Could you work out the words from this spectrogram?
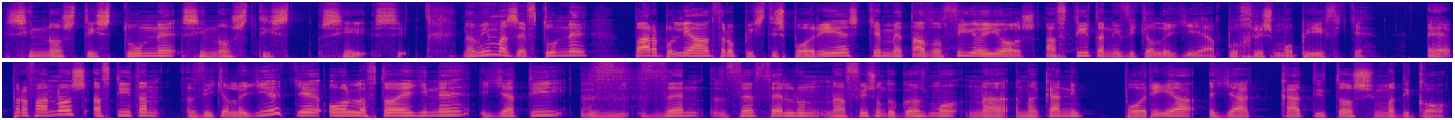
συνοστιστούν, συνοστισ, να μην μαζευτούν πάρα πολλοί άνθρωποι στις πορείες και μεταδοθεί ο ιός. Αυτή ήταν η δικαιολογία που χρησιμοποιήθηκε. Ε, προφανώς αυτή ήταν δικαιολογία και όλο αυτό έγινε γιατί δεν, δεν θέλουν να αφήσουν τον κόσμο να, να κάνει πορεία για κάτι τόσο σημαντικό.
